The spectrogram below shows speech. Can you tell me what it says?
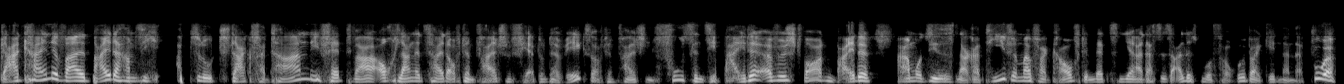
Gar keine, weil beide haben sich absolut stark vertan. Die Fed war auch lange Zeit auf dem falschen Pferd unterwegs. Auf dem falschen Fuß sind sie beide erwischt worden. Beide haben uns dieses Narrativ immer verkauft im letzten Jahr. Das ist alles nur vorübergehender Natur.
